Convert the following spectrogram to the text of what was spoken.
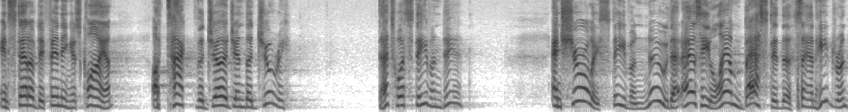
instead of defending his client, attacked the judge and the jury. That's what Stephen did. And surely Stephen knew that as he lambasted the Sanhedrin,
